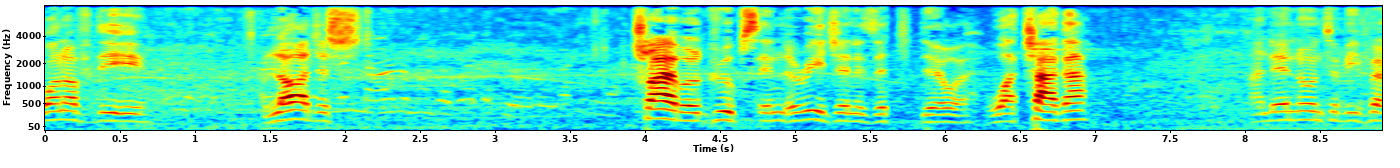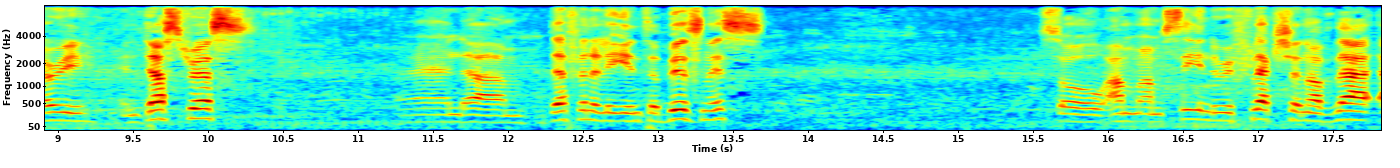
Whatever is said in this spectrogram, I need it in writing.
one of the largest tribal groups in the region is the, the Wachaga and they're known to be very industrious and um, definitely into business. So I'm, I'm seeing the reflection of that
